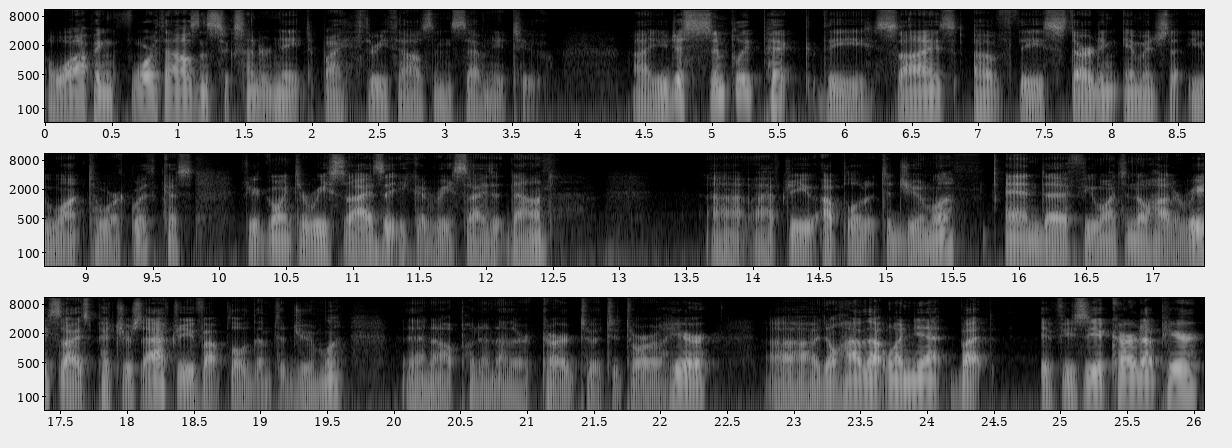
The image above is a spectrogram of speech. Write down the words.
A whopping 4,608 by 3,072. Uh, you just simply pick the size of the starting image that you want to work with because if you're going to resize it, you could resize it down uh, after you upload it to Joomla. And uh, if you want to know how to resize pictures after you've uploaded them to Joomla, then I'll put another card to a tutorial here. Uh, I don't have that one yet, but if you see a card up here,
